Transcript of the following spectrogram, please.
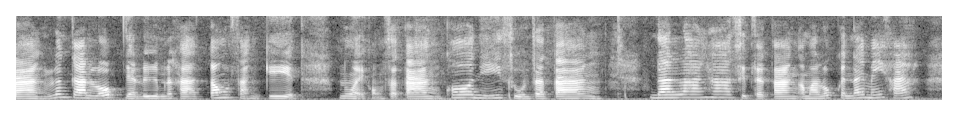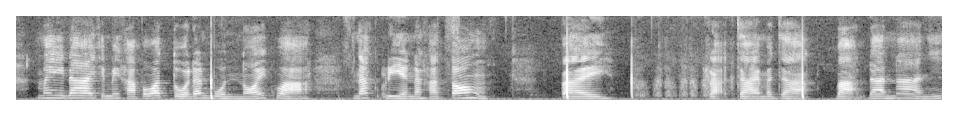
ตางค์เรื่องการลบอย่าลืมนะคะ ต้องสังเกตหน่วยของสตางค์ข้อนี้ศูนย์สตางค์ ด้านล่างห้าสิบสตางค์เอามาลบกันได้ไหมคะ ไม่ได้ใช่ไหมคะ เพราะว่าตัวด้านบนน้อยกว่านักเรียนนะคะ ต้องไปกระจายมาจากบาทด้านหน้านี้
